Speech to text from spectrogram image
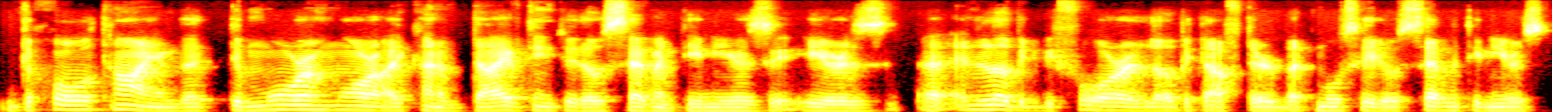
the whole time. That the more and more I kind of dived into those 17 years, years, uh, and a little bit before, a little bit after, but mostly those 17 years,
